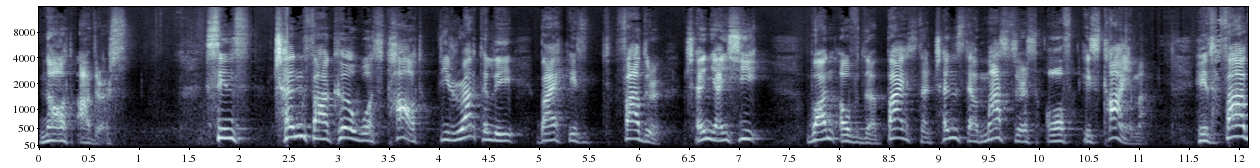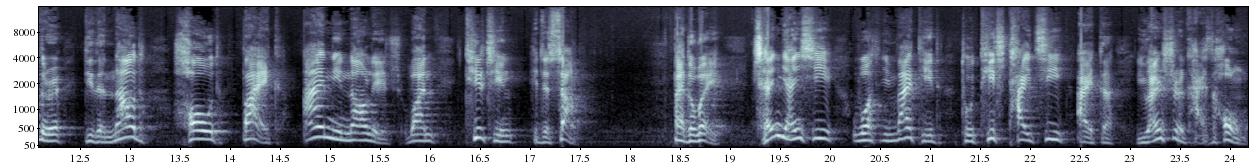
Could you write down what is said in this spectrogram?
not others. Since Chen Fake was taught directly by his father Chen Yanxi, one of the best Chen style masters of his time. His father did not hold back any knowledge when teaching his son. By the way, Chen Yanxi was invited to teach Tai Chi at Yuan Shikai's home.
